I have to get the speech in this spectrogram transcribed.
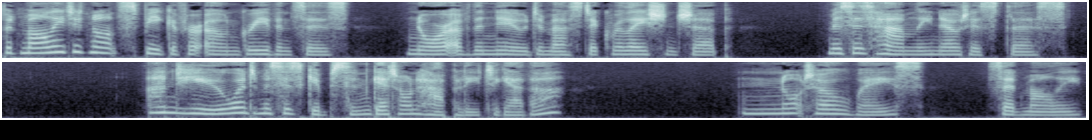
But Molly did not speak of her own grievances, nor of the new domestic relationship. Mrs. Hamley noticed this. "And you and Mrs. Gibson get on happily together?" "Not always," said Molly.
